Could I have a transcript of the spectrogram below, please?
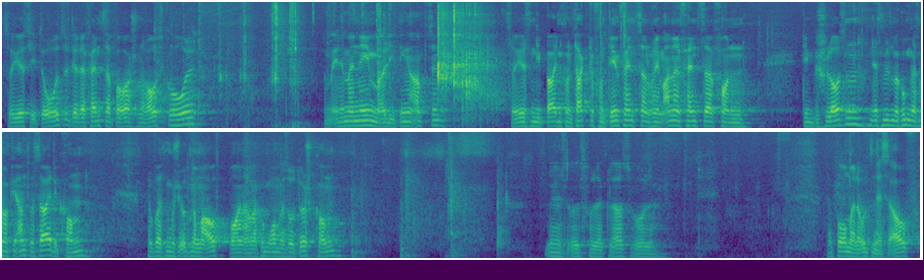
So, hier ist die Dose, die hat der Fensterbauer schon rausgeholt. Am Ende mal nehmen, weil die Dinge ab sind. So, hier sind die beiden Kontakte von dem Fenster und von dem anderen Fenster von dem geschlossen. Jetzt müssen wir gucken, dass wir auf die andere Seite kommen. Nur was muss ich unten nochmal aufbauen, aber gucken, ob wir so durchkommen. Ja, ist alles voller Glaswolle. Dann bauen wir da unten erst auf.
